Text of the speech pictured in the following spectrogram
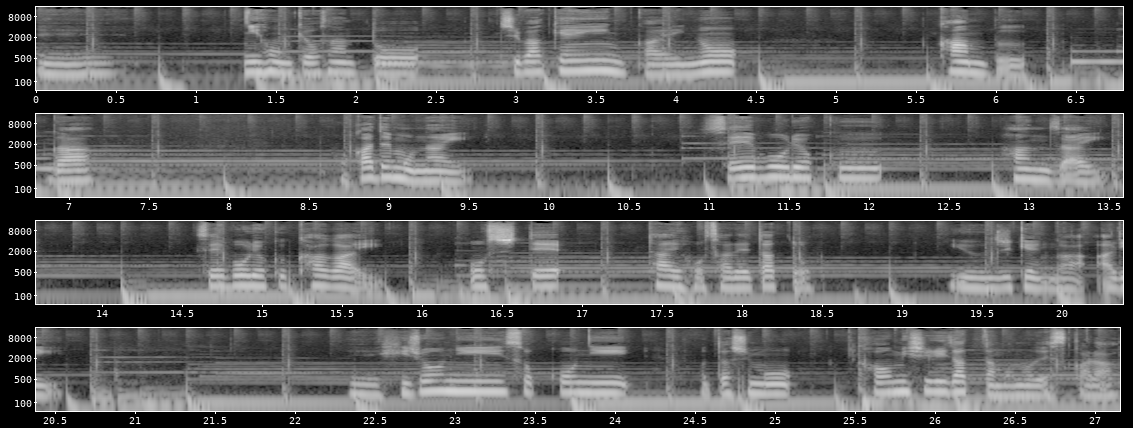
えー、日本共産党千葉県委員会の幹部が他でもない性暴力犯罪性暴力加害をして逮捕されたという事件があり、えー、非常にそこに私も顔見知りだったものですから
